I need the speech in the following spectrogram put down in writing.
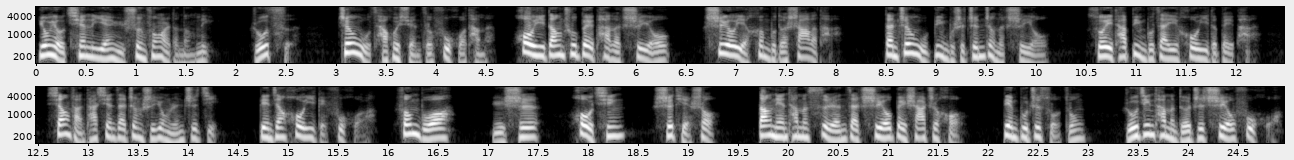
拥有千里眼与顺风耳的能力。如此，真武才会选择复活他们。后羿当初背叛了蚩尤，蚩尤也恨不得杀了他。但真武并不是真正的蚩尤，所以他并不在意后羿的背叛。相反，他现在正是用人之际，便将后羿给复活了。风伯、雨师、后卿、石铁兽。当年他们四人在蚩尤被杀之后，便不知所踪。如今他们得知蚩尤复活，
